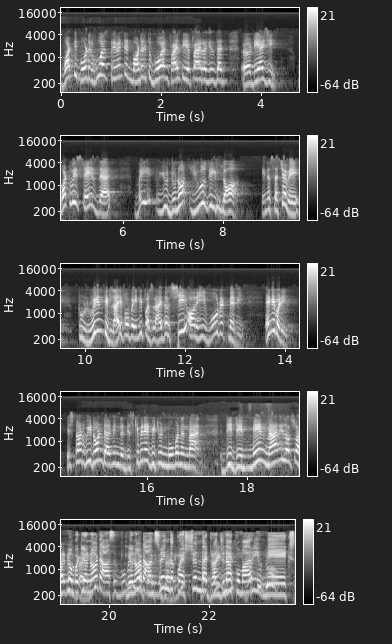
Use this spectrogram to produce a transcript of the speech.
What the model, who has prevented model to go and file the FIR against that uh, DIG? What we say is that by, you do not use the law in a such a way to ruin the life of any person, either she or he, whoever it may be, anybody. It's not, we don't, I mean, discriminate between woman and man. The, the main man is also having No, but you're not ask, you're not also having a answering the question that doing Ranjana Kumari makes,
